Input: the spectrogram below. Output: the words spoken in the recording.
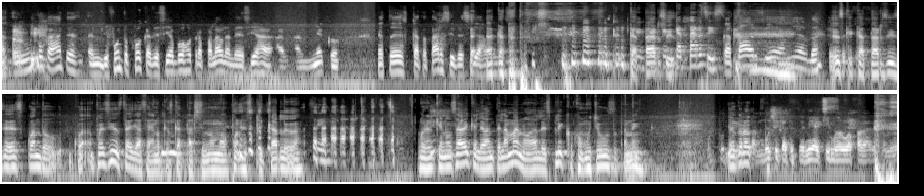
antes, un poco antes, el difunto Poca decía vos otra palabra, le decías a- al- al muñeco. Esto es catatarsis, decías. Ah, Catarsis. Catarsis. Catarsis. Catarsis, mierda. Es que catarsis es cuando, cua- Pues sí, ustedes ya saben lo que es catarsis, no me pone a explicarle, ¿verdad? Sí. Por el que no sabe, que levante la mano, ¿verdad? le explico con mucho gusto también. Puta, Yo creo- La música te tenía aquí, me voy a apagar esa mierda.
